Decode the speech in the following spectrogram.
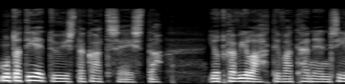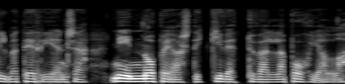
Mutta tietyistä katseista, jotka vilahtivat hänen silmäteriensä niin nopeasti kivettyvällä pohjalla,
